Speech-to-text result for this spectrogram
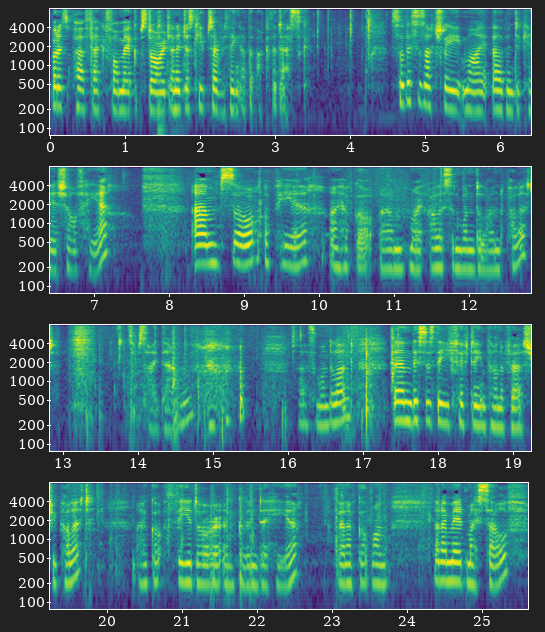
but it's perfect for makeup storage, and it just keeps everything at the back of the desk. So this is actually my Urban Decay shelf here. Um, so up here I have got um, my Alice in Wonderland palette upside down. In Wonderland. Then this is the 15th anniversary palette. I've got Theodora and Glinda here. Then I've got one that I made myself,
